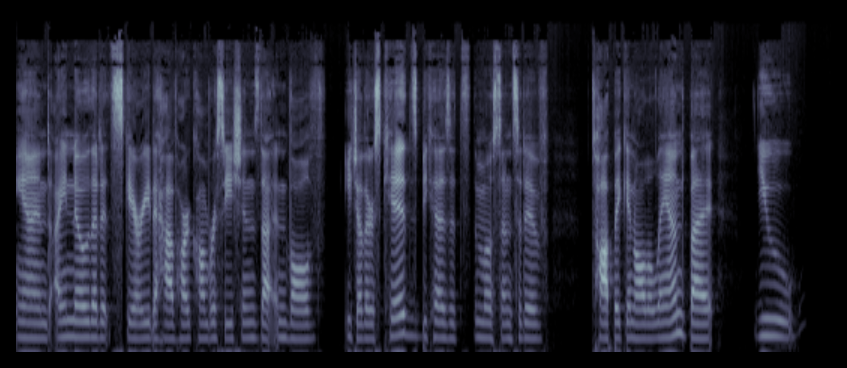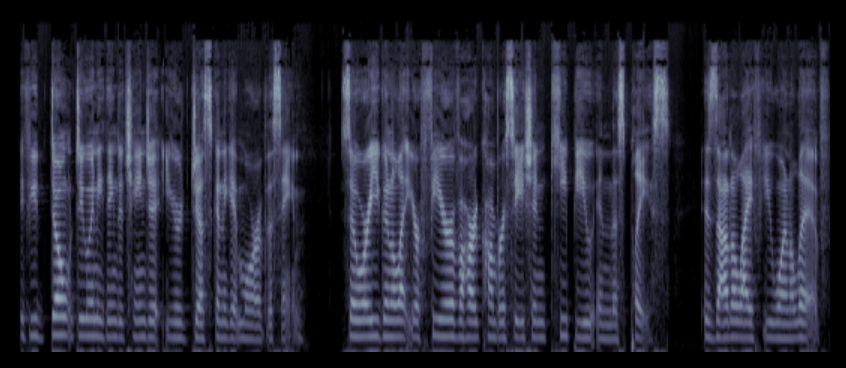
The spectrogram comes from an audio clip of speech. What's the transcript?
And I know that it's scary to have hard conversations that involve each other's kids because it's the most sensitive topic in all the land, but you if you don't do anything to change it, you're just going to get more of the same. So, are you going to let your fear of a hard conversation keep you in this place? Is that a life you want to live?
